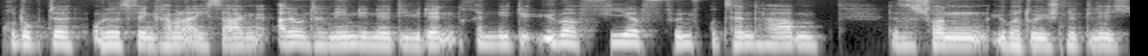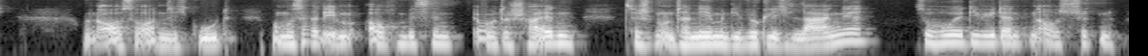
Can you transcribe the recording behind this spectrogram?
Produkte und deswegen kann man eigentlich sagen, alle Unternehmen, die eine Dividendenrendite über vier, fünf Prozent haben, das ist schon überdurchschnittlich und außerordentlich gut. Man muss halt eben auch ein bisschen unterscheiden zwischen Unternehmen, die wirklich lange so hohe Dividenden ausschütten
